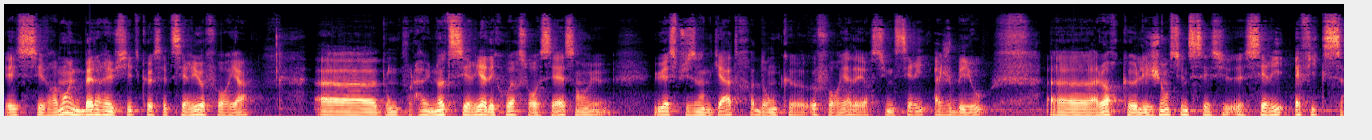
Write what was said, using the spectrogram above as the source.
et c'est vraiment une belle réussite que cette série Euphoria. Euh, donc voilà, une autre série à découvrir sur OCS, en, US plus 24. Donc euh, Euphoria d'ailleurs c'est une série HBO, euh, alors que Légion c'est une série FX.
